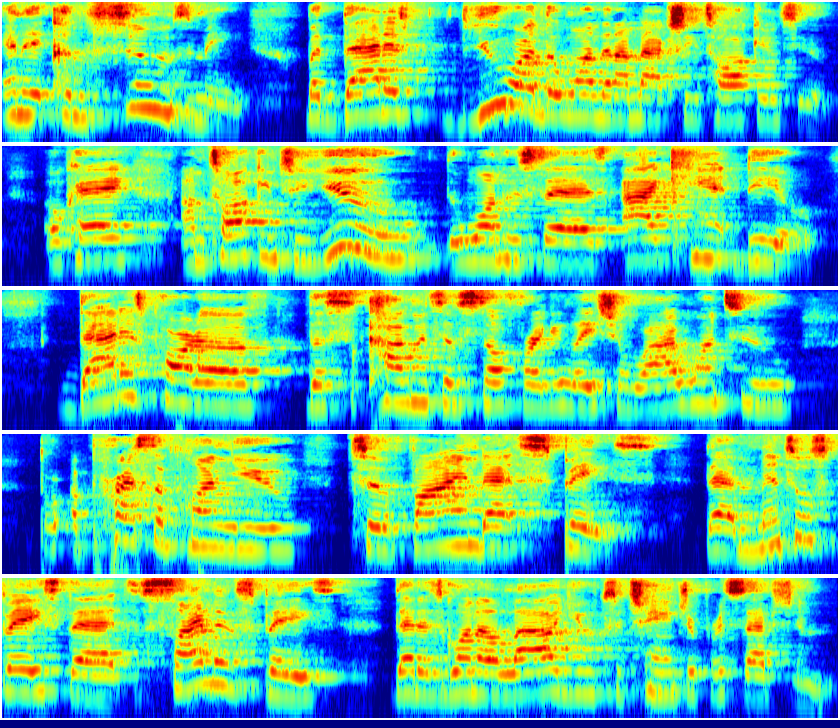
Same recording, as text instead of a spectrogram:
and it consumes me. But that is, you are the one that I'm actually talking to. Okay. I'm talking to you, the one who says, I can't deal. That is part of the cognitive self regulation where I want to press upon you to find that space, that mental space, that silent space that is going to allow you to change your perception.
